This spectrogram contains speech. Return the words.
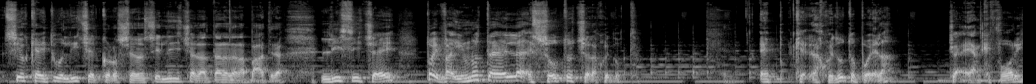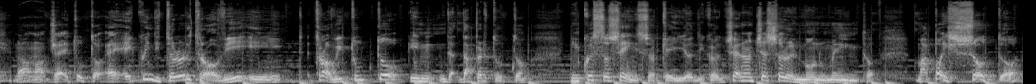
sì, ok, tu lì c'è il Colosseo, sì, lì c'è l'altare della patria, lì sì c'è, poi vai in un hotel e sotto c'è l'acquedotto. E che l'acquedotto poi è là, cioè è anche fuori, no? no cioè è tutto, e, e quindi te lo ritrovi, trovi tutto in, d- dappertutto in questo senso che io dico, cioè non c'è solo il monumento, ma poi sotto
